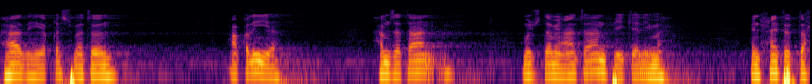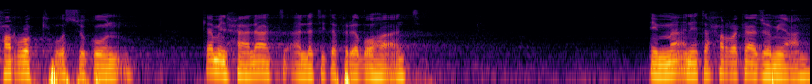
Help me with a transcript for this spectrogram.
هذه قسمة عقلية همزتان مجتمعتان في كلمة من حيث التحرك والسكون كم الحالات التي تفرضها أنت؟ إما أن يتحركا جميعا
